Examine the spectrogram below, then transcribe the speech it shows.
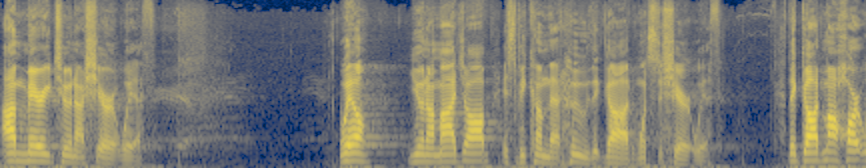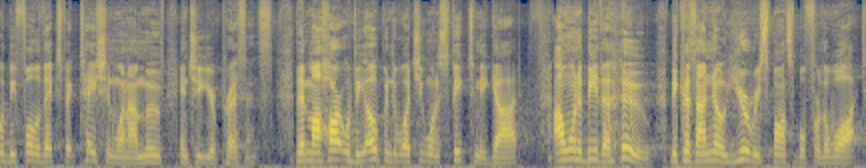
I'm married to and I share it with. Well, you and I, my job is to become that who that God wants to share it with. That God, my heart would be full of expectation when I move into your presence. That my heart would be open to what you want to speak to me, God. I want to be the who because I know you're responsible for the what.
